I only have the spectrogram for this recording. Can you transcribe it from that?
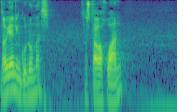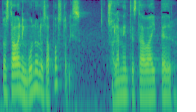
No había ninguno más. No estaba Juan, no estaba ninguno de los apóstoles. Solamente estaba ahí Pedro.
